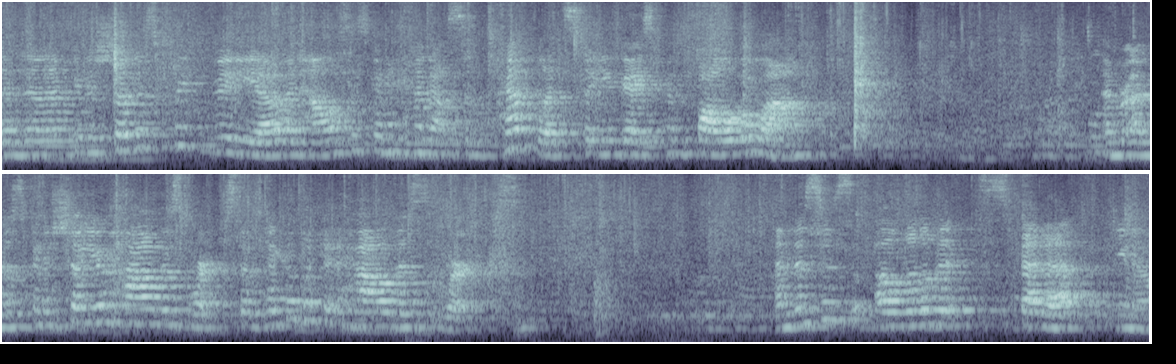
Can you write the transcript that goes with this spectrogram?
and then I'm gonna show this quick video, and Alice is gonna hand out some templates so you guys can follow along. And I'm just going to show you how this works. So take a look at how this works. And this is a little bit sped up, you know,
